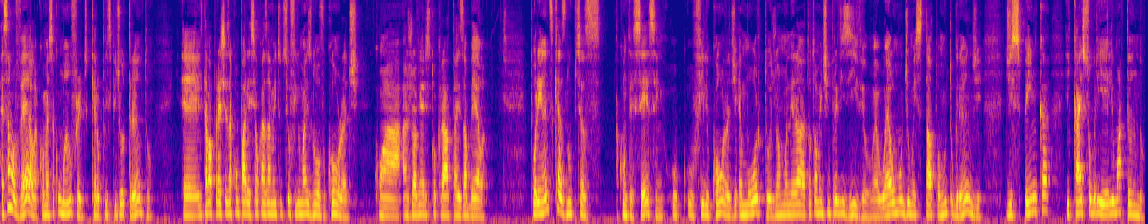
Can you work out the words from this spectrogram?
Essa novela começa com Manfred, que era o príncipe de Otranto. É, ele estava prestes a comparecer ao casamento de seu filho mais novo, Conrad, com a, a jovem aristocrata Isabela. Porém, antes que as núpcias acontecessem, o, o filho Conrad é morto de uma maneira totalmente imprevisível. É o elmo de uma estátua muito grande despenca e cai sobre ele, o matando.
